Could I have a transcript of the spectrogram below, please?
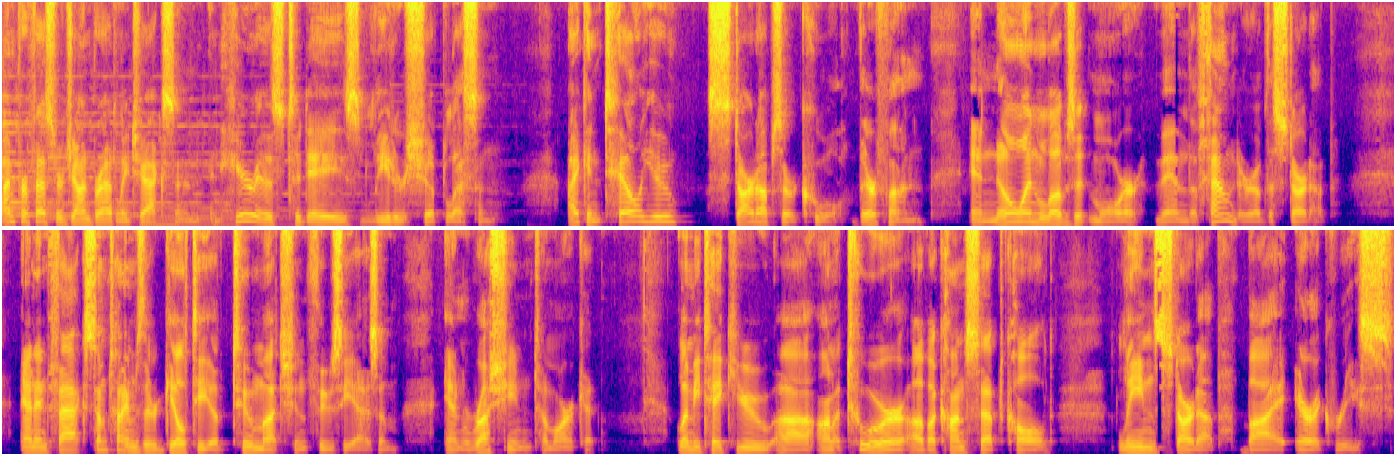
I'm Professor John Bradley Jackson, and here is today's leadership lesson. I can tell you startups are cool, they're fun, and no one loves it more than the founder of the startup. And in fact, sometimes they're guilty of too much enthusiasm and rushing to market. Let me take you uh, on a tour of a concept called Lean Startup by Eric Ries.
